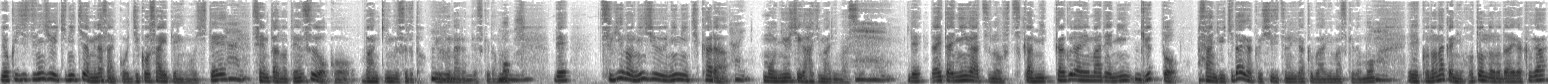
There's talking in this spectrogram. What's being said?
翌日21日は皆さんこう自己採点をして、はい、センターの点数をこうバンキングするというふうになるんですけども、うん、で次の22日からもう入試が始まります。はい、で大体2月の2日3日ぐらいまでにギュッと、31大学私立の医学部ありますけども、えー、この中にほとんどの大学が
